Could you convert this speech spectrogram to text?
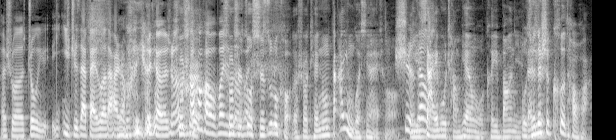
呃说终于一直在拜托他，然后田中将贺说说是好好好，我帮你说是做做十字路口的时候，田中答应过新海诚，是下一部长片我可以帮你。但是我觉得那是客套话，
